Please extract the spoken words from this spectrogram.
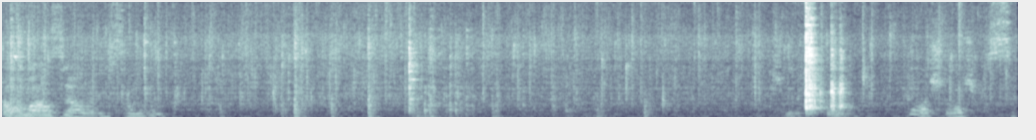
Tavama az yağladım sanırım. Şimdi böyle yavaş yavaş pişsin.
